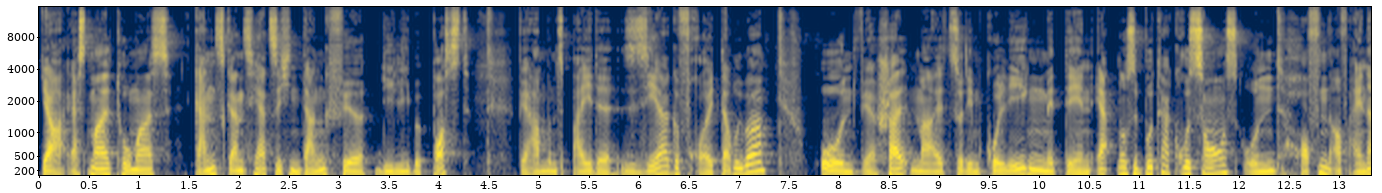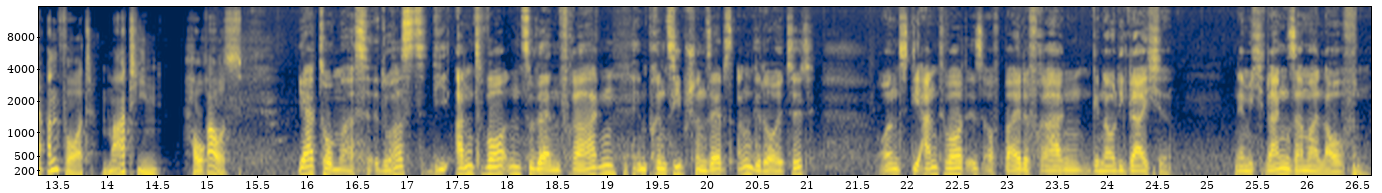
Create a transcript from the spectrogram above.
Ja, erstmal Thomas, ganz, ganz herzlichen Dank für die liebe Post. Wir haben uns beide sehr gefreut darüber. Und wir schalten mal zu dem Kollegen mit den Erdnuss-Butter-Croissants und hoffen auf eine Antwort. Martin, hau raus. Ja, Thomas, du hast die Antworten zu deinen Fragen im Prinzip schon selbst angedeutet. Und die Antwort ist auf beide Fragen genau die gleiche, nämlich langsamer laufen.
